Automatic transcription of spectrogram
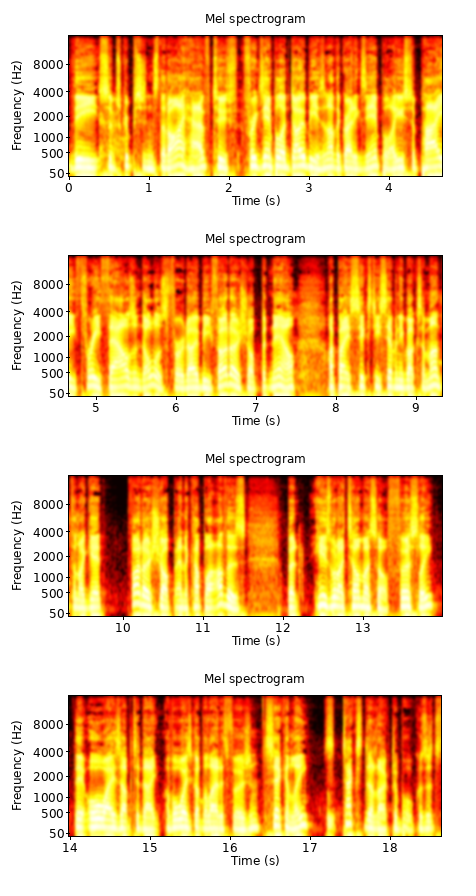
the subscriptions that I have to, for example, Adobe is another great example. I used to pay $3,000 for Adobe Photoshop, but now I pay 60, 70 bucks a month and I get Photoshop and a couple of others. But here's what I tell myself. Firstly, they're always up to date. I've always got the latest version. Secondly, it's tax deductible because it's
